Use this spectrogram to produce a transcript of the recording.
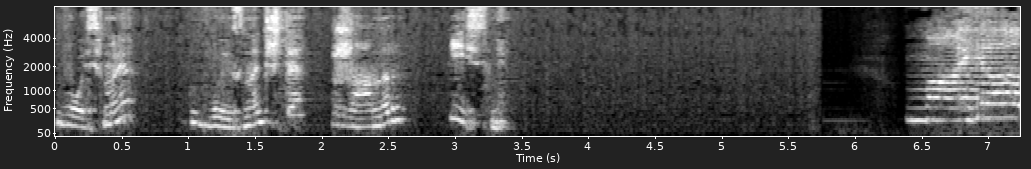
Восьме. Визначте жанр пісні. Моя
